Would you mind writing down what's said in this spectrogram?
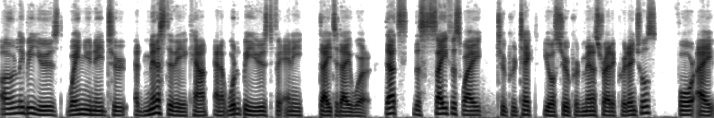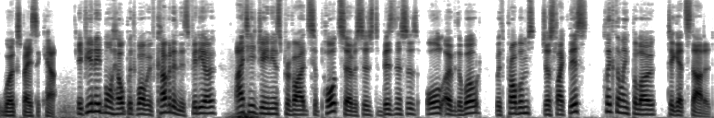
only be used when you need to administer the account and it wouldn't be used for any day to day work. That's the safest way to protect your super administrator credentials for a workspace account. If you need more help with what we've covered in this video, IT Genius provides support services to businesses all over the world with problems just like this. Click the link below to get started.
